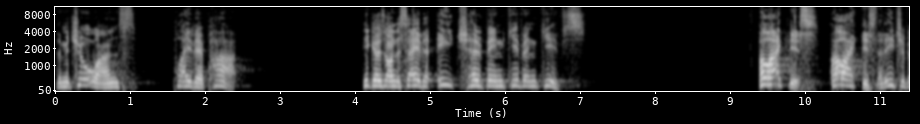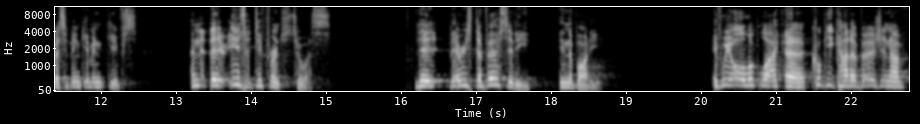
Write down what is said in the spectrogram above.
The mature ones play their part. He goes on to say that each have been given gifts. I like this. I like this, that each of us have been given gifts and that there is a difference to us. There, there is diversity in the body. If we all look like a cookie cutter version of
